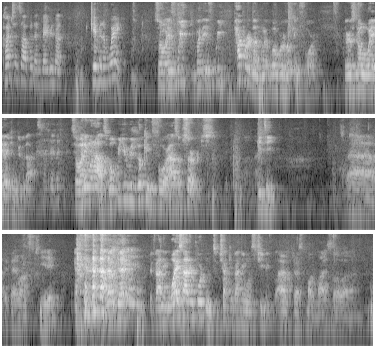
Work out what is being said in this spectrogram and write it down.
conscious of it and maybe not give it away. So if we, but if we pepper them with what we're looking for, there's no way they can do that. So anyone else, what would you be looking for as observers? BT. Uh, if anyone's cheating, okay. If any, why is that important to check if anyone's cheating? I don't trust Magnar, so uh,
